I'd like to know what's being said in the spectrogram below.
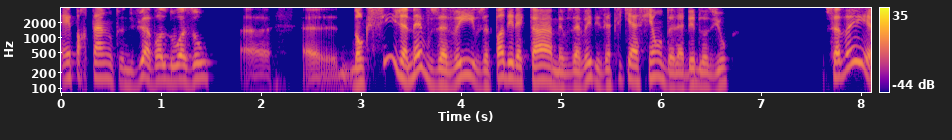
importante, une vue à vol d'oiseau. donc, si jamais vous avez, vous n'êtes pas des lecteurs, mais vous avez des applications de la Bible audio, vous savez,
